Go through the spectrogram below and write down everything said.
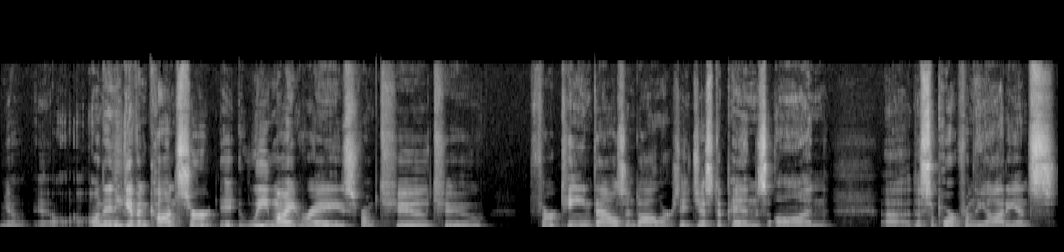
you know, on any given concert, it, we might raise from two to thirteen thousand dollars. It just depends on uh, the support from the audience.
